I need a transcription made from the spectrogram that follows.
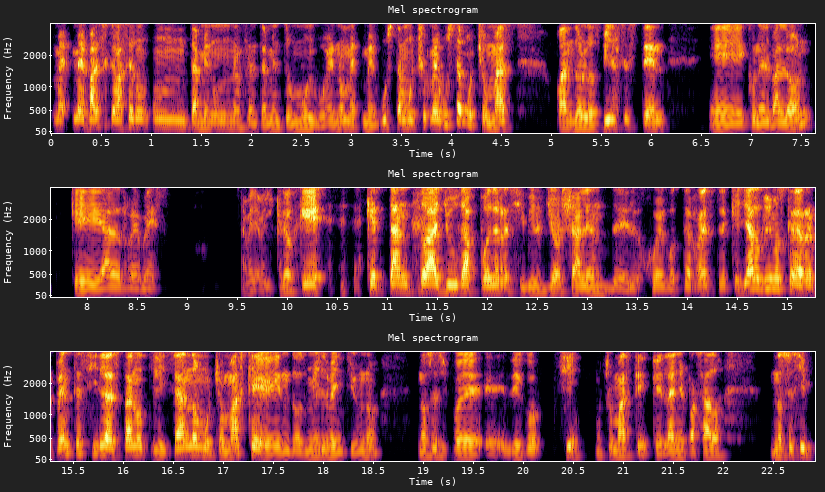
me, parece que va a ser un, también un enfrentamiento muy bueno. Me, gusta mucho, me gusta mucho más cuando los Bills estén eh, con el balón que al revés. Y creo que qué tanto ayuda puede recibir Josh Allen del juego terrestre, que ya los vimos que de repente sí la están utilizando mucho más que en 2021. No sé si fue, eh, digo, sí, mucho más que, que el año pasado no sé si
